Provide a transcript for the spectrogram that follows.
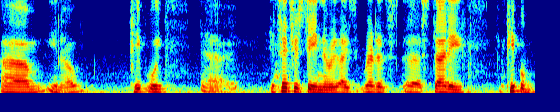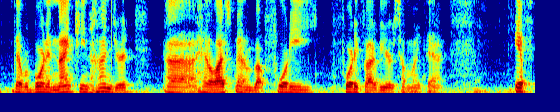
um, you know, people we. Uh, it's interesting. There was, I read a uh, study. People that were born in 1900 uh, had a lifespan of about 40, 45 years, something like that. If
